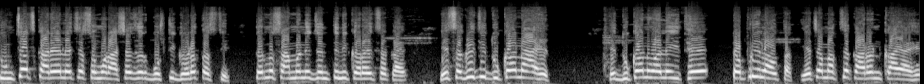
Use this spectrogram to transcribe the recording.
तुमच्याच कार्यालयाच्या समोर अशा जर गोष्टी घडत असतील तर मग सामान्य जनतेने करायचं काय? हे सगळी जी दुकानं आहेत हे दुकानवाले इथे टपरी लावतात. याच्या मागचं कारण काय आहे?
